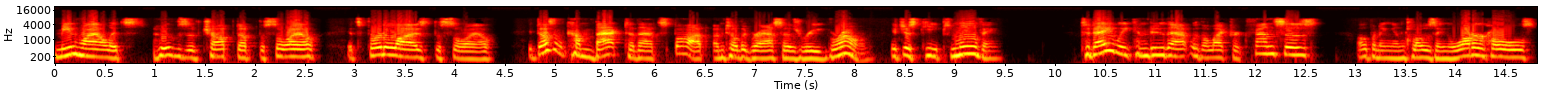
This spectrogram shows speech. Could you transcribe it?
Meanwhile, its hooves have chopped up the soil, it's fertilized the soil. It doesn't come back to that spot until the grass has regrown. It just keeps moving. Today we can do that with electric fences, opening and closing water holes.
